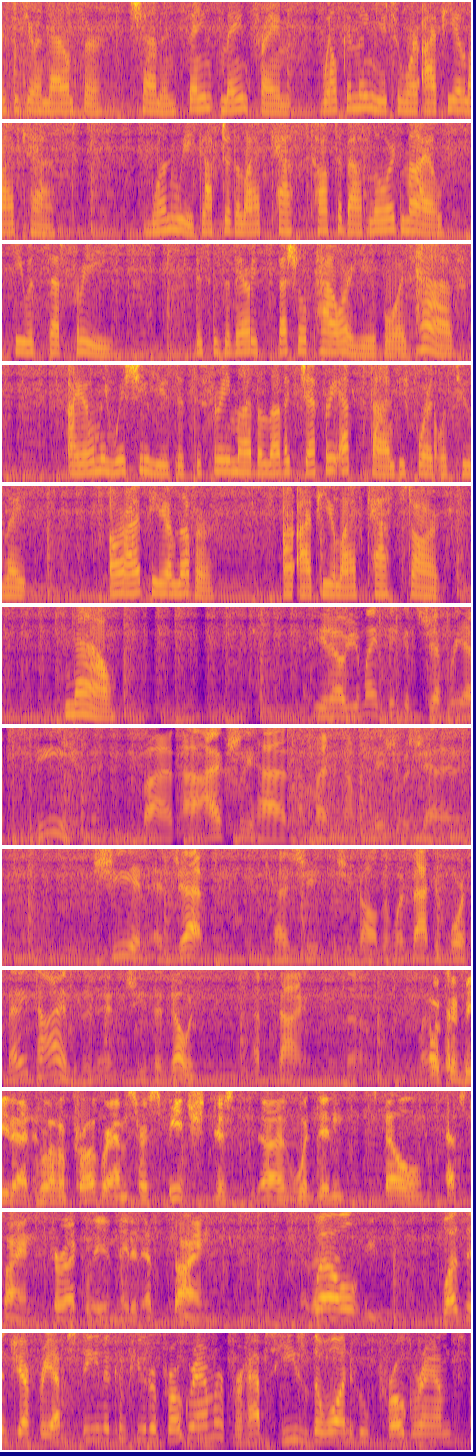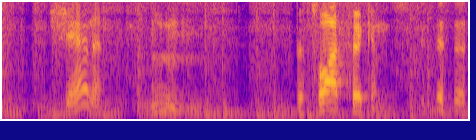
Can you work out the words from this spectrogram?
This is your announcer, Shannon Saint Mainframe, welcoming you to R.I.P. a livecast. One week after the livecast talked about Lord Miles, he was set free. This is a very special power you boys have. I only wish you used it to free my beloved Jeffrey Epstein before it was too late. R.I.P. a lover. R.I.P. a livecast starts. Now. You know, you might think it's Jeffrey Epstein, but uh, I actually had a private conversation with Shannon. And she and, and Jeff, as she she called them, went back and forth many times, and, and she said, "No, it's Epstein." So, Or it could be that whoever programs her speech just uh, would didn't spell Epstein correctly and made it Epstein. Well- Epstein. Wasn't Jeffrey Epstein a computer programmer? Perhaps he's the one who programmed Shannon. Hmm. The plot thickens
